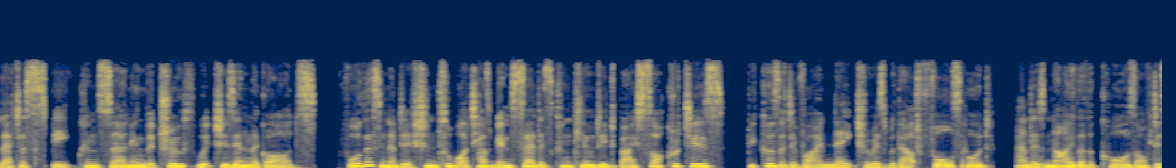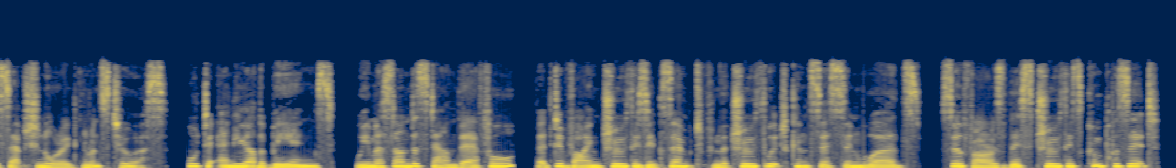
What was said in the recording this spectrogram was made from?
let us speak concerning the truth which is in the gods, for this in addition to what has been said is concluded by Socrates, because a divine nature is without falsehood, and is neither the cause of deception or ignorance to us, or to any other beings, we must understand therefore, that divine truth is exempt from the truth which consists in words, so far as this truth is composite,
